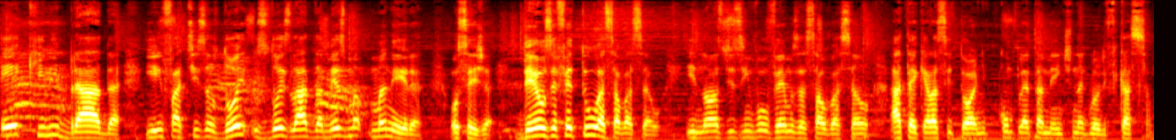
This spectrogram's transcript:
equilibrada e enfatiza os dois, os dois lados da mesma maneira. Ou seja, Deus efetua a salvação e nós desenvolvemos a salvação até que ela se torne completamente na glorificação.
